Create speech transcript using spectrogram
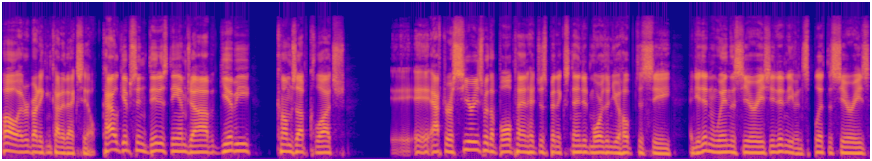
Oh, everybody can kind of exhale. Kyle Gibson did his damn job. Gibby comes up clutch eh, eh, after a series where the bullpen had just been extended more than you hoped to see, and you didn't win the series, you didn't even split the series.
